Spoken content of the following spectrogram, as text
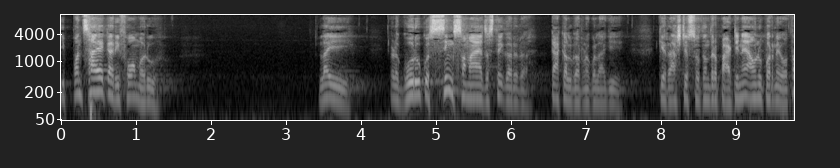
यी पञ्चायतका रिफर्महरूलाई एउटा गोरुको सिङ समाया जस्तै गरेर ट्याकल गर्नको लागि के राष्ट्रिय स्वतन्त्र पार्टी नै आउनुपर्ने हो त?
